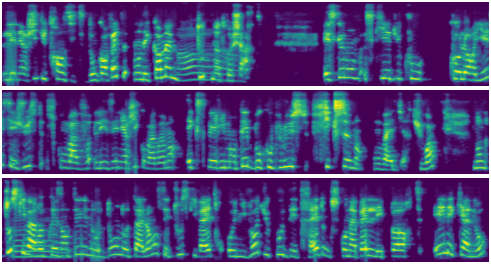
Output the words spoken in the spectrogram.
l'énergie du transit. Donc, en fait, on est quand même toute notre ah. charte. Et ce, que ce qui est du coup colorier, c'est juste ce qu'on va, les énergies qu'on va vraiment expérimenter beaucoup plus fixement, on va dire, tu vois. Donc tout ce qui va mmh. représenter nos dons, nos talents, c'est tout ce qui va être au niveau du coup des traits, donc ce qu'on appelle les portes et les canaux.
